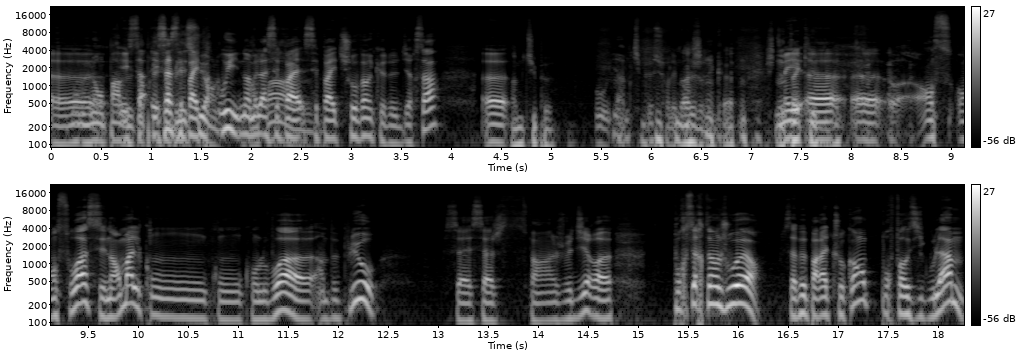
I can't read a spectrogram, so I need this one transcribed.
euh, Non, mais là, on parle et de ça, et ça c'est pas être, oui, non On mais là c'est pas, euh, c'est pas être chauvin que de dire ça. Euh, Un petit peu. oui, un petit peu sur les Non, je rigole. Je Mais euh, euh, en, en soi, c'est normal qu'on le voit un peu plus haut. Ça, je veux dire, pour certains joueurs, ça peut paraître choquant. Pour Fawzi Goulam,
